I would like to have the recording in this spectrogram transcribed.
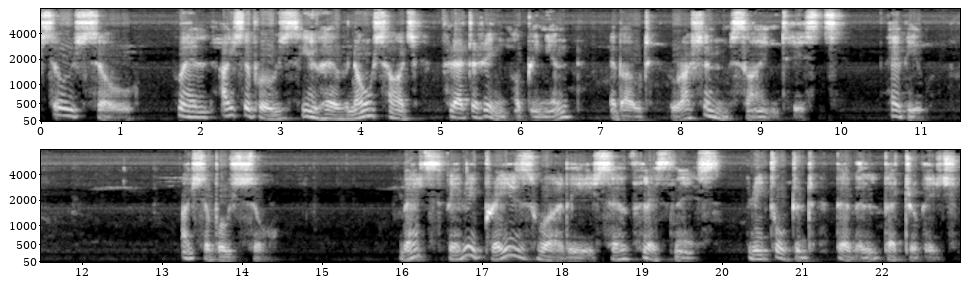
So, so. Well, I suppose you have no such flattering opinion about Russian scientists, have you? I suppose so. That's very praiseworthy selflessness, retorted Pavel Petrovich,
